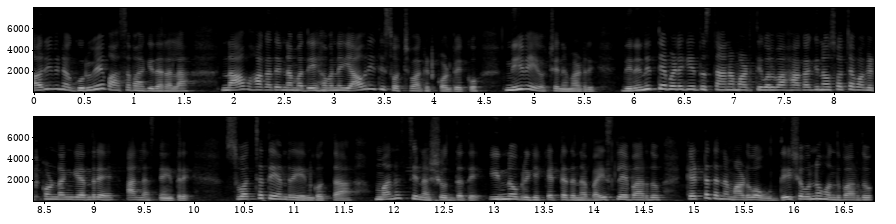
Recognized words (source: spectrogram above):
ಅರಿವಿನ ಗುರುವೇ ವಾಸವಾಗಿದ್ದಾರಲ್ಲ? ನಾವು ಹಾಗಾದರೆ ನಮ್ಮ ದೇಹವನ್ನು ಯಾವ ರೀತಿ ಸ್ವಚ್ಛವಾಗಿಟ್ಕೊಳ್ಬೇಕು? ನೀವೇ ಯೋಚನೆ ಮಾಡಿರಿ. ದಿನನಿತ್ಯ ಬೆಳಗ್ಗೆ ಎದ್ದು ಸ್ನಾನ ಮಾಡ್ತೀವಲ್ವ? ಹಾಗಾಗಿ ನಾವು ಸ್ವಚ್ಛವಾಗಿ ಇಟ್ಕೊಂಡಂಗೆ ಅಂದರೆ ಅಲ್ಲ ಸ್ನೇಹಿತರೆ. ಸ್ವಚ್ಛತೆ ಅಂದರೆ ಏನು ಗೊತ್ತಾ? ಮನಸ್ಸಿನ ಶುದ್ಧತೆ. ಇನ್ನೊಬ್ಬರಿಗೆ ಕೆಟ್ಟದನ್ನು ಬಯಸಲೇಬಾರ್ದು. ಕೆಟ್ಟದನ್ನು ಮಾಡುವ ಉದ್ದೇಶವನ್ನು ಹೊಂದಬಾರ್ದು.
